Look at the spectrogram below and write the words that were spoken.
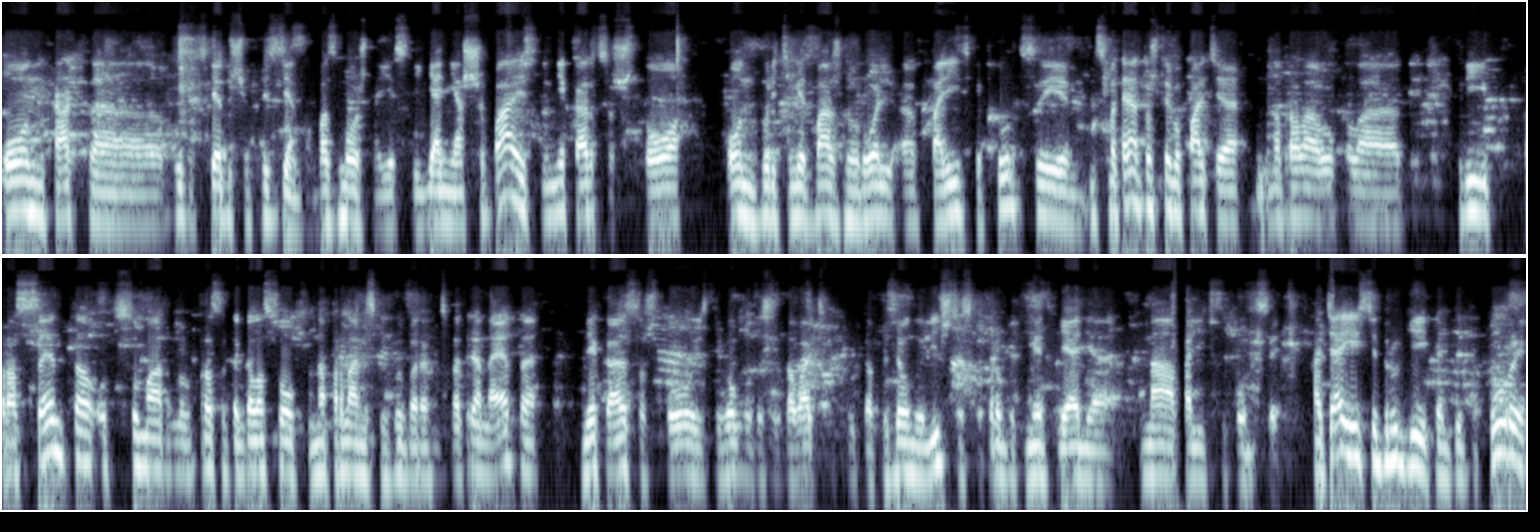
он как-то будет следующим президентом. Возможно, если я не ошибаюсь, но мне кажется, что он будет иметь важную роль э, в политике в Турции. Несмотря на то, что его партия набрала около 3% от суммарного процента голосов на парламентских выборах, несмотря на это, мне кажется, что из него будут создавать какую-то определенную личность, которая будет иметь влияние на политику Турции. Хотя есть и другие кандидатуры,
